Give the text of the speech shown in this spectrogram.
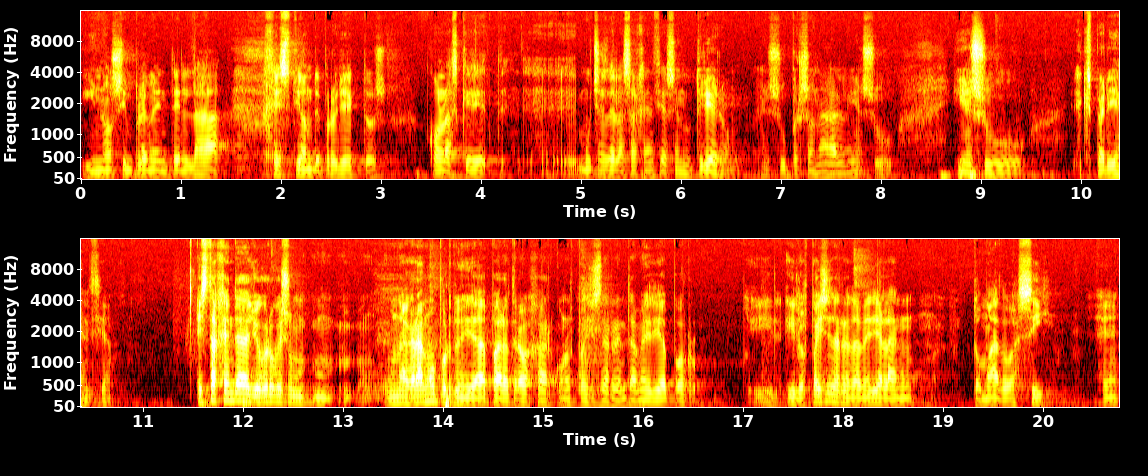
y no simplemente en la gestión de proyectos con las que eh, muchas de las agencias se nutrieron en su personal y en su, y en su experiencia. Esta agenda yo creo que es una gran oportunidad para trabajar con los países de renta media por, y, los países de renta media la han tomado así. ¿eh?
